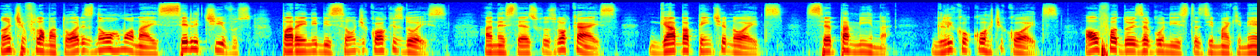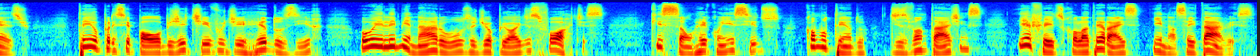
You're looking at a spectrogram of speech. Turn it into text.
anti-inflamatórios não hormonais seletivos para inibição de COX-2, anestésicos locais, gabapentinoides, cetamina, glicocorticoides, alfa-2 agonistas e magnésio, têm o principal objetivo de reduzir ou eliminar o uso de opioides fortes, que são reconhecidos como tendo desvantagens e efeitos colaterais inaceitáveis.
